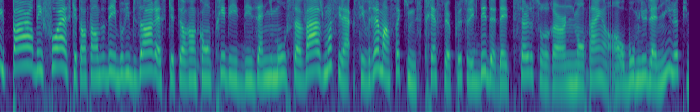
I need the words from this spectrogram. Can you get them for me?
eu peur des fois? Est-ce que t'as entendu des bruits bizarres? Est-ce que t'as rencontré des, des animaux sauvages? Moi, c'est la- c'est vraiment ça qui me stresse le plus. L'idée d'être seul sur une montagne en- au beau milieu de la nuit, là, puis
